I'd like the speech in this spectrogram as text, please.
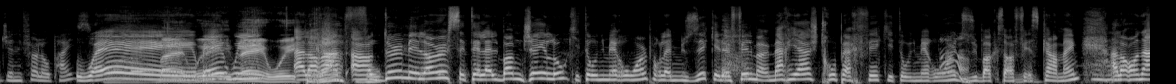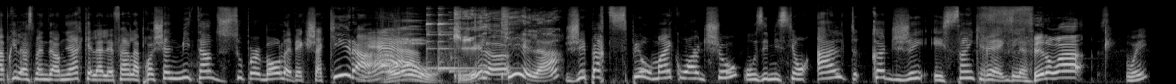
Jennifer Lopez? Ouais, Ben oui, ben oui. ben oui. Alors, en, Bravo. en 2001, c'était l'album J-Lo qui était au numéro 1 pour la musique et le film Un mariage trop parfait qui était au numéro 1 du box-office quand même. Alors, on a appris la semaine dernière qu'elle allait faire la prochaine mi-temps du Super Bowl avec Shakira. Oh! Qui est là? Qui est là? J'ai participé au Mike Ward Show aux émissions Alt, Code G et 5 règles. Phil Roy. Oui.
